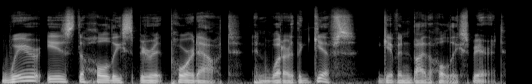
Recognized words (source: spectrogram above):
where is the Holy Spirit poured out and what are the gifts given by the Holy Spirit?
